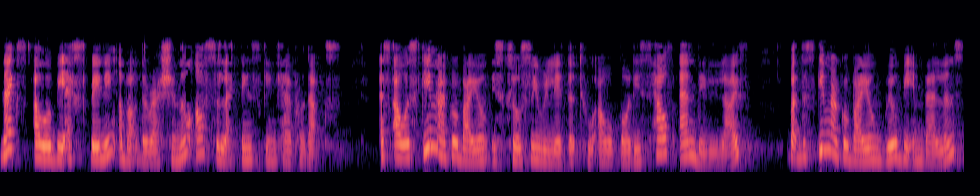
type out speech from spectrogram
Next, I will be explaining about the rationale of selecting skincare products. As our skin microbiome is closely related to our body's health and daily life, but the skin microbiome will be imbalanced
